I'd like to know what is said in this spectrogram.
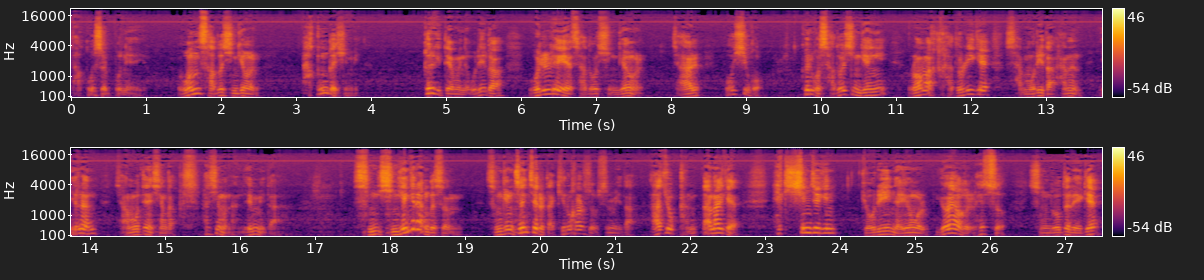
바꿨을 뿐이에요. 원사도 신경을 바꾼 것입니다. 그렇기 때문에 우리가 원래의 사도 신경을 잘 보시고 그리고 사도 신경이 로마 가톨릭의 산물이다 하는 이런 잘못된 생각 하시면 안 됩니다. 신경이라는 것은 성경 전체를 다 기록할 수 없습니다. 아주 간단하게 핵심적인 교리 내용을 요약을 해서 성도들에게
